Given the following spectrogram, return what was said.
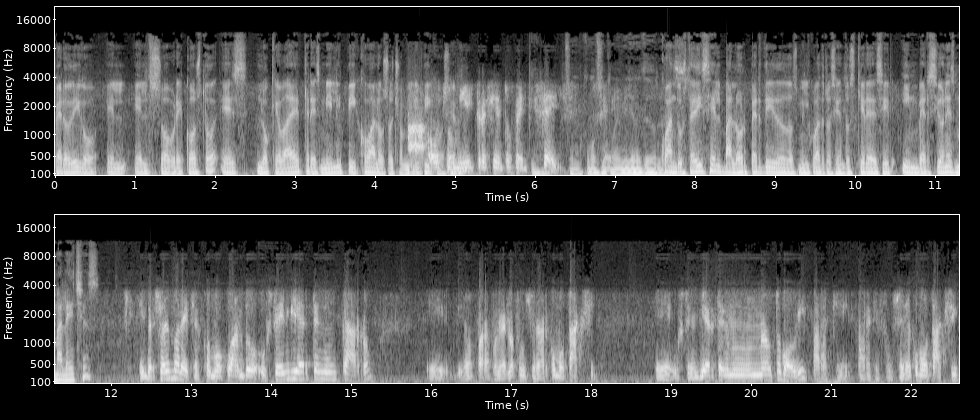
pero digo, el, el sobrecosto es lo que va de 3.000 y pico a los 8.000 A y pico. ¿cierto? 8.326. Son como 5 mil millones de dólares. Cuando usted dice el valor perdido, 2.400, ¿quiere decir inversiones mal hechas? Inversiones mal hechas, como cuando usted invierte en un carro, eh, digamos, para ponerlo a funcionar como taxi. Eh, usted invierte en un automóvil para que para que funcione como taxi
